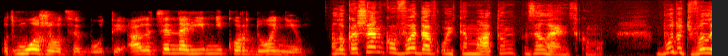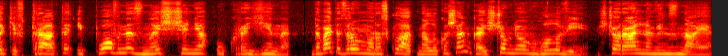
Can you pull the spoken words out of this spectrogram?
От може оце бути, але це на рівні кордонів. Лукашенко видав ультиматум Зеленському. Будуть великі втрати і повне знищення України. Давайте зробимо розклад на Лукашенка і що в нього в голові, що реально він знає.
